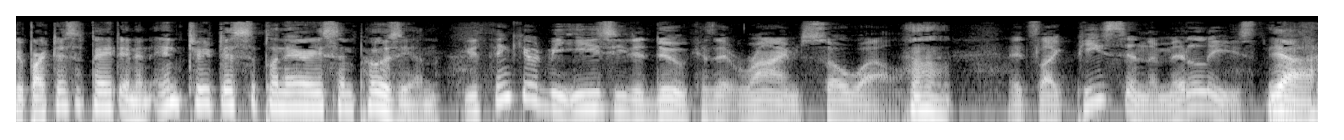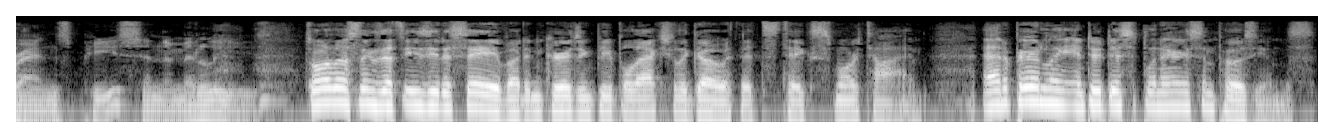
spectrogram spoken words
to participate in an interdisciplinary symposium. You'd think it would be easy to do because it rhymes so well. it's like peace in the Middle East, my Yeah. friends. Peace in the Middle East. It's one of those things that's easy to say, but encouraging people to actually go with it takes more time. And apparently, interdisciplinary symposiums.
